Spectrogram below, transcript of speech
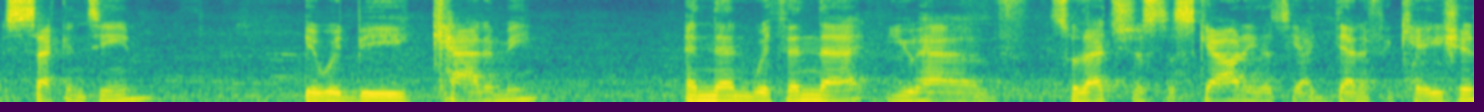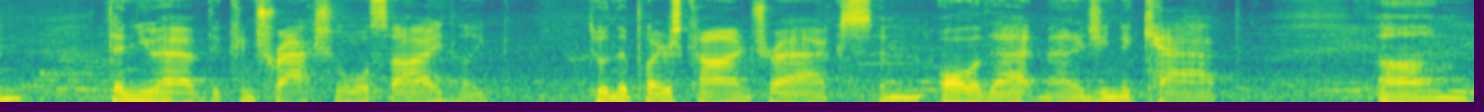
second team. It would be academy. And then within that, you have so that's just the scouting, that's the identification. Then you have the contractual side, like doing the players' contracts and all of that, managing the cap. Um,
